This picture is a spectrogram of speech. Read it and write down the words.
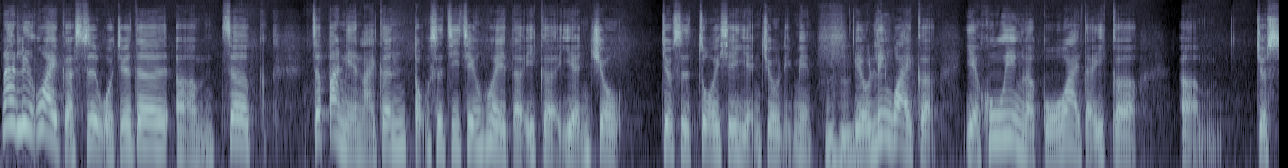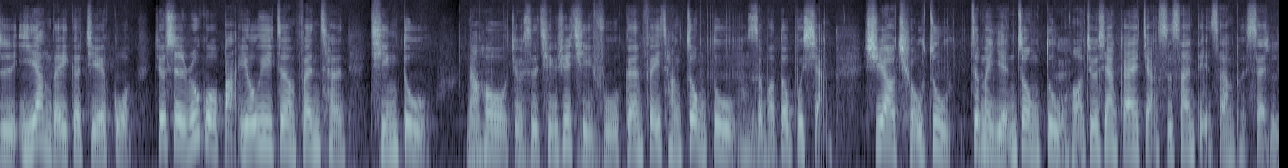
那另外一个是我觉得，嗯，这这半年来跟董事基金会的一个研究，就是做一些研究里面，有另外一个也呼应了国外的一个，嗯。就是一样的一个结果，就是如果把忧郁症分成轻度，然后就是情绪起伏跟非常重度，什么都不想，需要求助这么严重度哈，就像刚才讲十三点三 percent，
